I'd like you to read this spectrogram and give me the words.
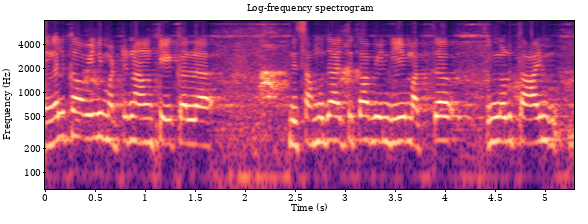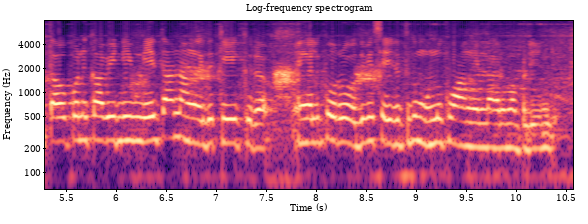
எங்களுக்காக வேண்டி மட்டும் நாங்கள் கேட்கல. இந்த சமுதாயத்துக்காக வேண்டியே மற்ற இன்னொரு தாய் தகப்பனுக்காக வேண்டியுமே தான் நாங்கள் இதை கேட்குறோம். எங்களுக்கு ஒரு உதவி செய்கிறதுக்கு முன்னுக்கு வாங்க எல்லாரும் அப்படின்ட்டு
